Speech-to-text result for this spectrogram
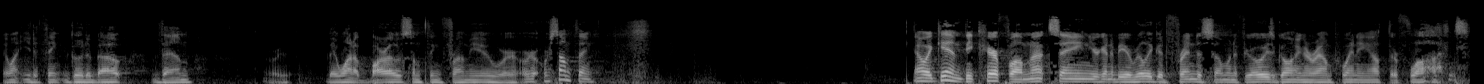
They want you to think good about them, or they want to borrow something from you, or, or, or something. Now, again, be careful. I'm not saying you're going to be a really good friend to someone if you're always going around pointing out their flaws.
